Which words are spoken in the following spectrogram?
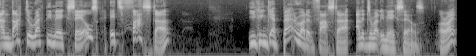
and that directly makes sales. It's faster. You can get better at it faster and it directly makes sales. All right.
